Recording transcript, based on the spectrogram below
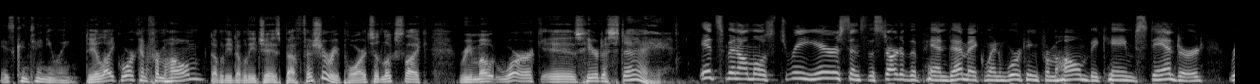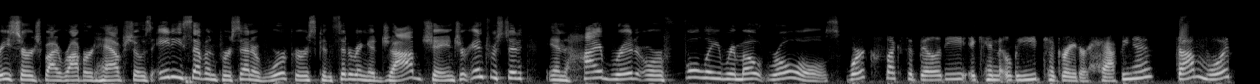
is continuing. Do you like working from home? WWJ's Beth Fisher reports it looks like remote work is here to stay. It's been almost three years since the start of the pandemic when working from home became standard. Research by Robert Half shows 87% of workers considering a job change are interested in hybrid or fully remote roles. Work flexibility, it can lead to greater happiness. Some would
